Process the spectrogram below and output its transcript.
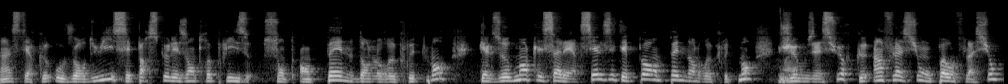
Hein, C'est-à-dire qu'aujourd'hui, c'est parce que les entreprises sont en peine dans le recrutement qu'elles augmentent les salaires. Si elles n'étaient pas en peine dans le recrutement, je vous assure que inflation ou pas inflation,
